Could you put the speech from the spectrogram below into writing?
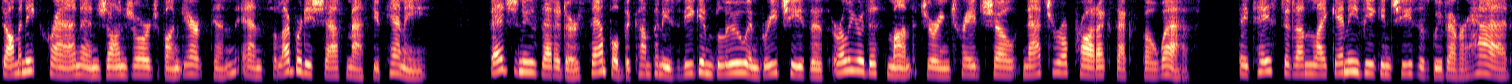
Dominique Crenn and Jean-Georges Vongerichten and celebrity chef Matthew Kenney. Veg News editor sampled the company's vegan blue and brie cheeses earlier this month during trade show Natural Products Expo West. They tasted unlike any vegan cheeses we've ever had,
